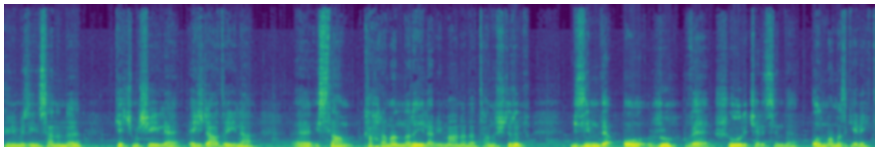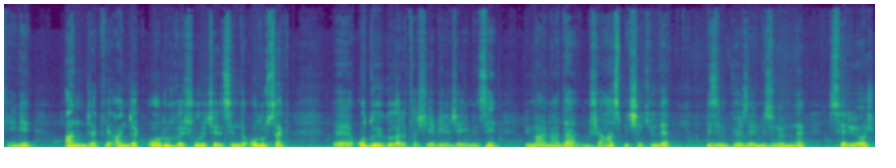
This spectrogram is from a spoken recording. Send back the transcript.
günümüz insanını, geçmişiyle, ecdadıyla, e, İslam kahramanlarıyla bir manada tanıştırıp bizim de o ruh ve şuur içerisinde olmamız gerektiğini ancak ve ancak o ruh ve şuur içerisinde olursak e, o duyguları taşıyabileceğimizi bir manada müşahhas bir şekilde bizim gözlerimizin önüne seriyor.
